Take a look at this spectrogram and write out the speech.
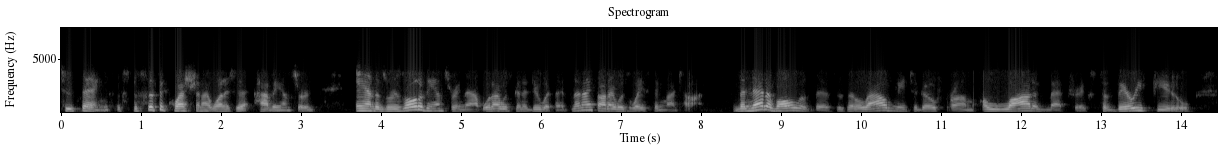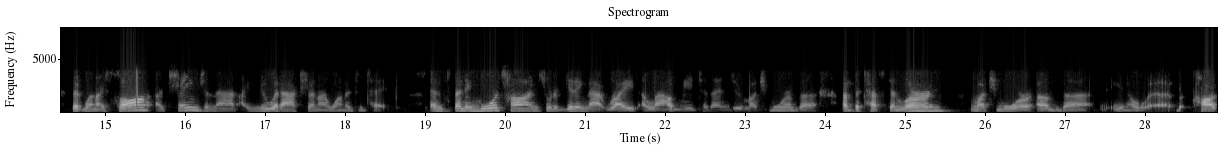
two things, the specific question I wanted to have answered. And as a result of answering that, what I was going to do with it, then I thought I was wasting my time the net of all of this is it allowed me to go from a lot of metrics to very few that when I saw a change in that, I knew what action I wanted to take. And spending more time sort of getting that right allowed me to then do much more of the of the test and learn, much more of the you know uh, cause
